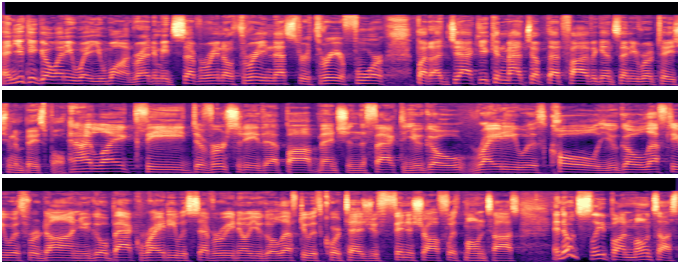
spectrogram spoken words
and you can go any way you want, right? I mean, Severino three, Nestor three or four, but uh, Jack, you can match up that five against any rotation in baseball. And I like the diversity that Bob mentioned, the fact that you go righty with Cole, you go lefty with Rodon, you go back righty with Severino, you go lefty with Cortes, you finish off with Montas. And don't sleep on Montas,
